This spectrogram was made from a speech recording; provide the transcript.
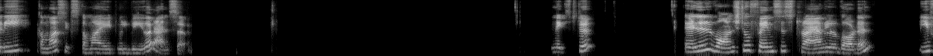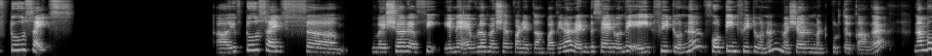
three comma six comma eight will be your answer next Ezhil wants to fence is triangular garden if two sides if two sides measure என்ன எவ்வளோ மெஷர் பண்ணியிருக்காங்க பார்த்தீங்கன்னா ரெண்டு சைடு வந்து எயிட் ஃபீட் ஒன்று ஃபோர்டீன் ஃபீட் ஒன்று மெஷர்மெண்ட் கொடுத்துருக்காங்க. நம்ம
